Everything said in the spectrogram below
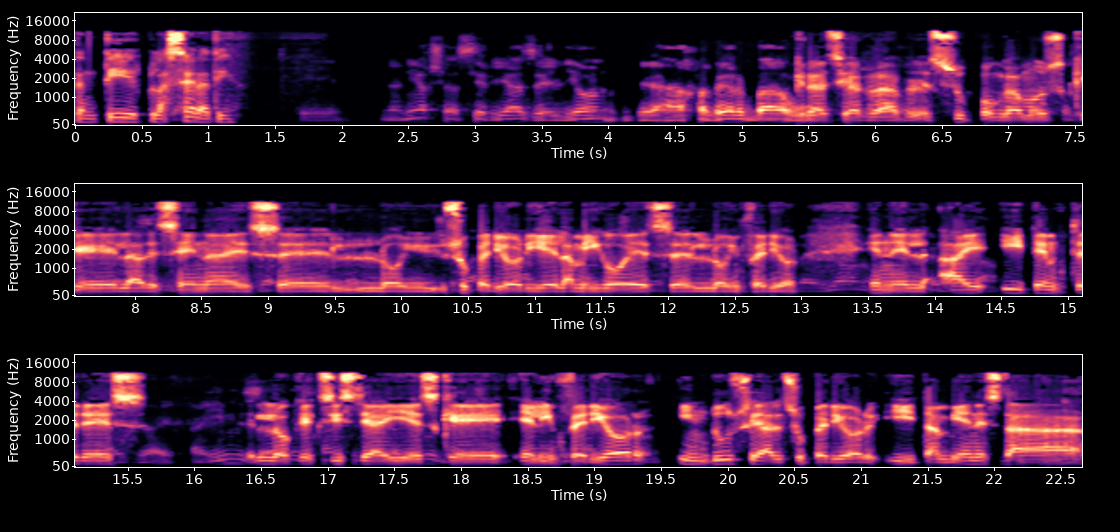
Sentir placer a ti. Gracias, Rab. Supongamos que la decena es eh, lo superior y el amigo es eh, lo inferior. En el ítem 3, lo que existe ahí es que el inferior induce al superior y también está,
